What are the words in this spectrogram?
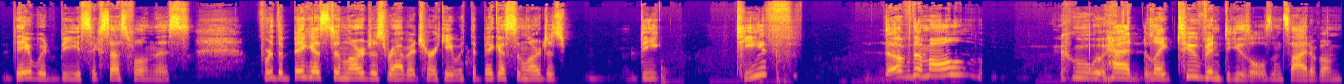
they would be successful in this. For the biggest and largest rabbit turkey with the biggest and largest beak teeth of them all, who had like two Vin Diesels inside of them,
